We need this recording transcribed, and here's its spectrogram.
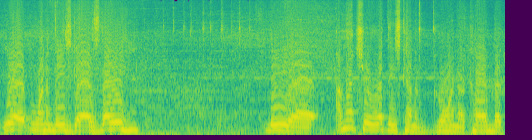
yeah, one of these guys. They, the, uh, I'm not sure what these kind of Gorn are called, but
